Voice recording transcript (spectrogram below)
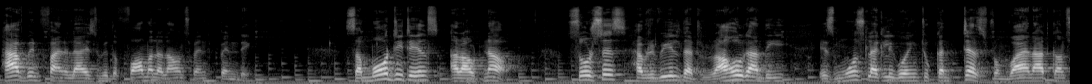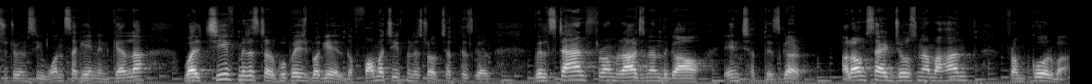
have been finalized with the formal announcement pending. Some more details are out now. Sources have revealed that Rahul Gandhi is most likely going to contest from Wayanad constituency once again in Kerala, while Chief Minister Bhupesh Baghel, the former Chief Minister of Chhattisgarh, will stand from Rajnandgaon in Chhattisgarh, alongside Jyotsna Mahant from Korba.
